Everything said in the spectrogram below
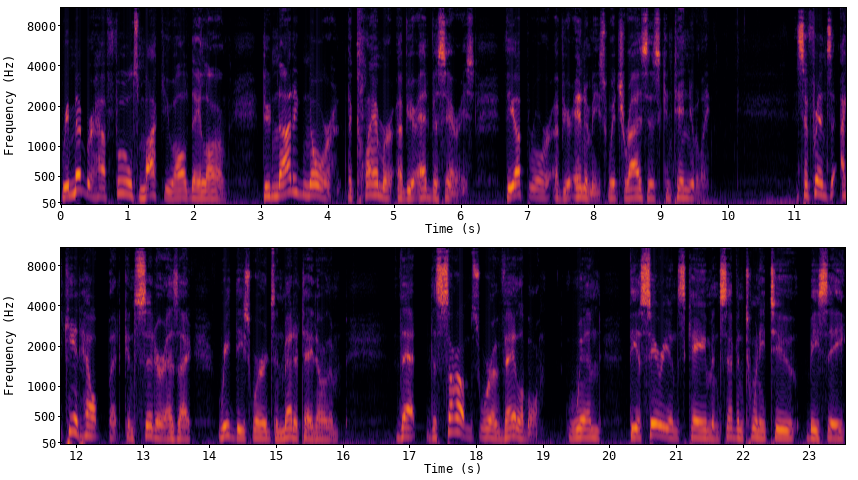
Remember how fools mock you all day long. Do not ignore the clamor of your adversaries, the uproar of your enemies, which rises continually. So, friends, I can't help but consider as I read these words and meditate on them that the Psalms were available when the Assyrians came in 722 BC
